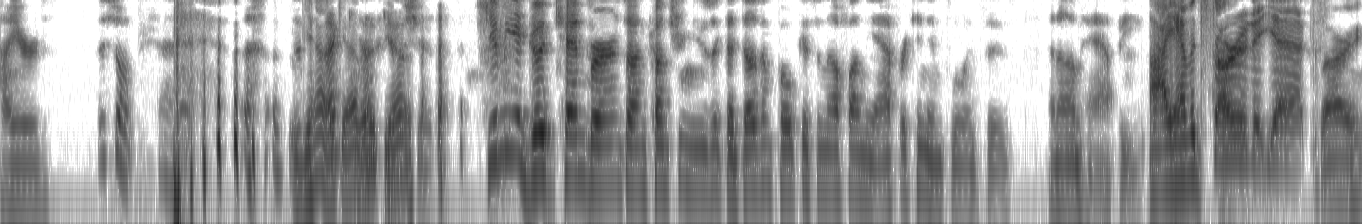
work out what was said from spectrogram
Tired. This don't. It's- Yeah, I get it, give a yeah. shit. Give me a good Ken Burns on country music that doesn't focus enough on the African influences, and I'm happy. I haven't started it yet. Sorry,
